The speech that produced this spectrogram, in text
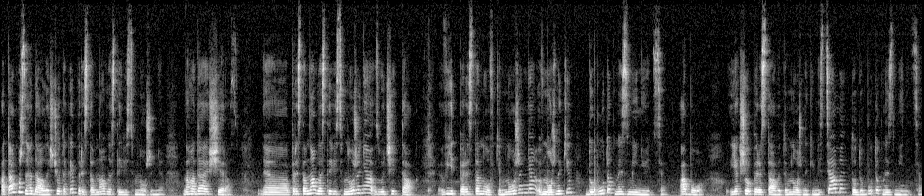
а також згадали, що таке переставна властивість множення. Нагадаю ще раз, Е, переставна властивість множення звучить так. Від перестановки множення, множників добуток не змінюється. Або якщо переставити множники місцями, то добуток не зміниться.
